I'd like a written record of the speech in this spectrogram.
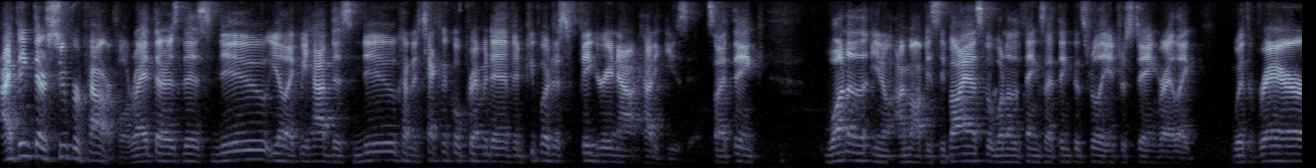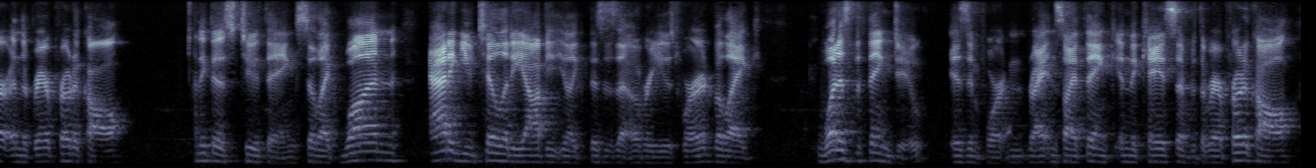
I think they're super powerful, right? There's this new, you know, like we have this new kind of technical primitive, and people are just figuring out how to use it. So I think one of the, you know, I'm obviously biased, but one of the things I think that's really interesting, right? Like with Rare and the Rare protocol, I think there's two things. So like one, adding utility, obviously, like this is an overused word, but like, what does the thing do is important, right? And so I think in the case of the Rare protocol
